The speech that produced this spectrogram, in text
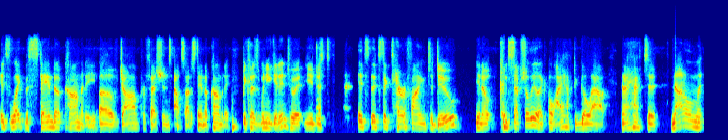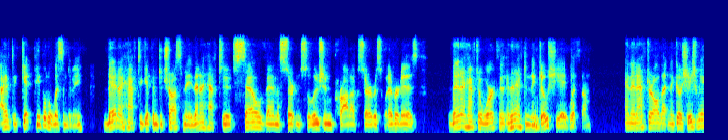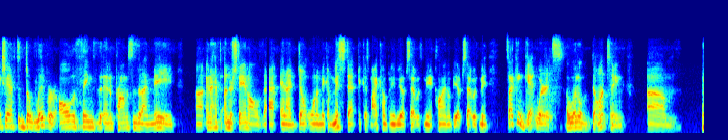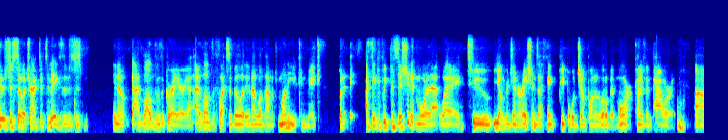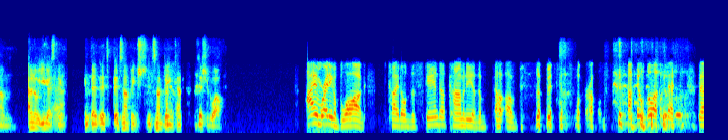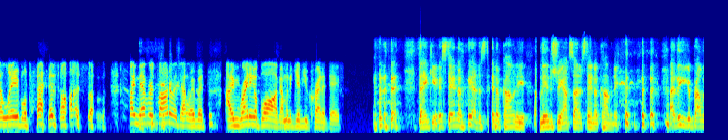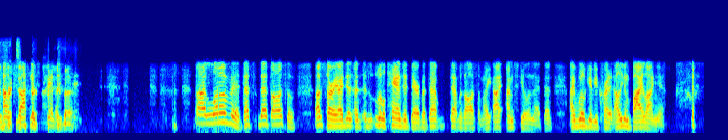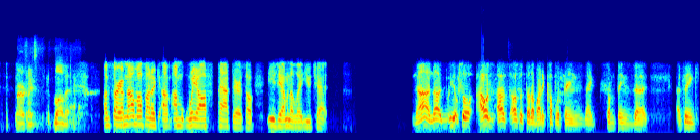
it's like the stand-up comedy of job professions outside of stand-up comedy because when you get into it you just it's it's like terrifying to do you know conceptually like oh i have to go out and I have to not only I have to get people to listen to me, then I have to get them to trust me, then I have to sell them a certain solution, product, service, whatever it is. Then I have to work them, and then I have to negotiate with them. And then after all that negotiation, we actually have to deliver all the things that, and promises that I made. Uh, and I have to understand all of that. And I don't want to make a misstep because my company will be upset with me, a client will be upset with me. So I can get where it's a little daunting. Um, it was just so attractive to me because it was just you know i love the gray area i love the flexibility and i love how much money you can make but i think if we position it more that way to younger generations i think people will jump on it a little bit more kind of empower it um, i don't know what you guys yeah. think that it's it's not being it's not being kind of positioned well i am writing a blog titled the stand-up comedy of the of the business world. I love that that label. That is awesome. I never thought of it that way, but I'm writing a blog. I'm going to give you credit, Dave. Thank you. Stand up, yeah, the stand up comedy of the industry outside of stand up comedy. I think you could probably phrase it. But... I love it. That's that's awesome. I'm sorry, I did a, little tangent there, but that that was awesome. I, I I'm stealing that. That I will give you credit. I'll even byline you. Perfect. Love it. I'm sorry. I'm now I'm off on a. I'm, I'm way off path there. So easy. I'm gonna let you chat. No, no. So I was I was also thought about a couple of things, like some things that I think,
